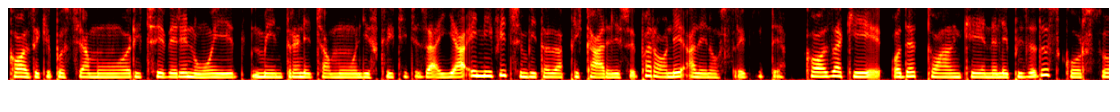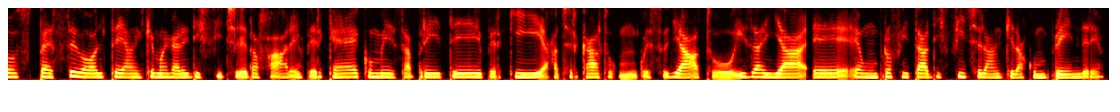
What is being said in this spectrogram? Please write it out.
cose che possiamo ricevere noi mentre leggiamo gli scritti di Isaia e Nefi ci invita ad applicare le sue parole alle nostre vite. Cosa che ho detto anche nell'episodio scorso, spesse volte è anche magari difficile da fare, perché come saprete, per chi ha cercato comunque studiato, Isaia è, è un profeta difficile anche da comprendere.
